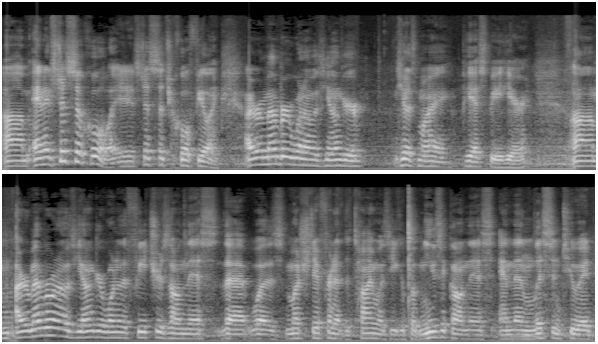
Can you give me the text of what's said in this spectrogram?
um, and it's just so cool. It's just such a cool feeling. I remember when I was younger, here's my PSP here, um, I remember when I was younger, one of the features on this that was much different at the time was you could put music on this and then listen to it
